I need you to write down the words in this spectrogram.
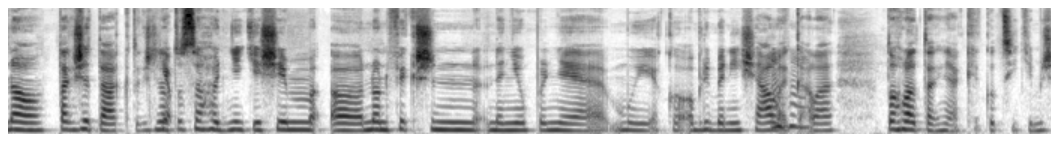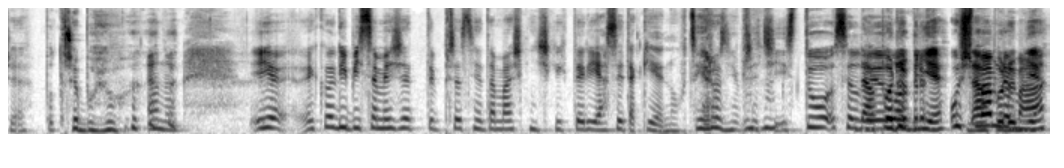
No, takže tak, takže jo. na to se hodně těším. Uh, non-fiction není úplně můj jako oblíbený šálek, mm-hmm. ale tohle tak nějak jako cítím, že potřebuju. ano. Je, jako líbí se mi, že ty přesně tam máš knížky, které já si taky jednou chci hrozně mhm. přečíst. Tu Sylvie Napodobně, už mám doma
